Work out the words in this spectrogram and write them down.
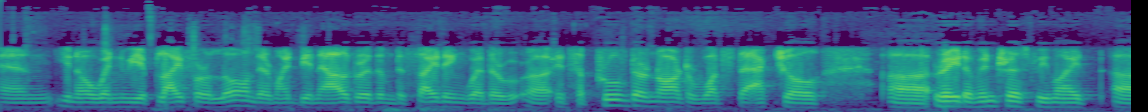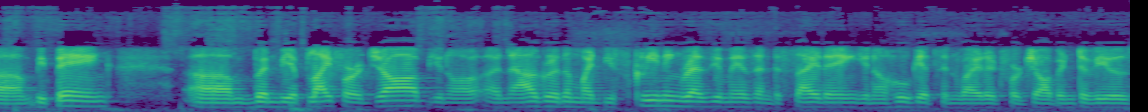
And, you know, when we apply for a loan, there might be an algorithm deciding whether uh, it's approved or not, or what's the actual uh, rate of interest we might uh, be paying. Um, when we apply for a job, you know, an algorithm might be screening resumes and deciding, you know, who gets invited for job interviews.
